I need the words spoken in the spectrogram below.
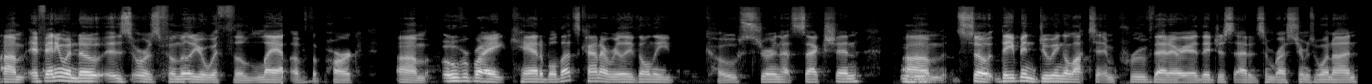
um, if anyone knows or is familiar with the layout of the park, um, over by Cannibal, that's kind of really the only coaster in that section. Mhm. Um, so they've been doing a lot to improve that area. They just added some restrooms, went on.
